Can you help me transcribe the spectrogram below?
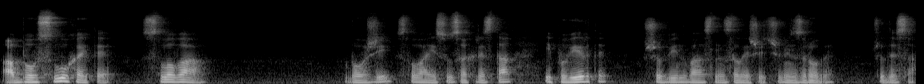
або слухайте слова Божі, слова Ісуса Христа, і повірте, що Він вас не залишить, що Він зробить чудеса.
